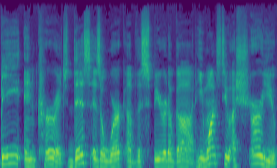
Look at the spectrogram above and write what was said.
be encouraged. This is a work of the Spirit of God. He wants to assure you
